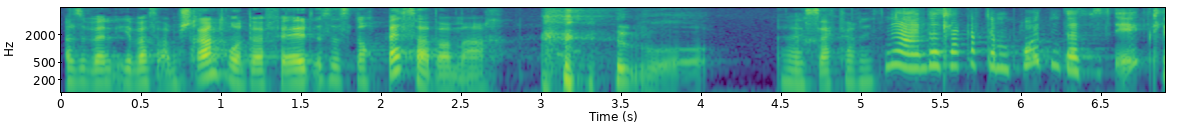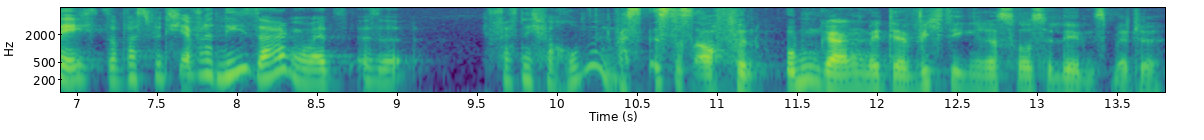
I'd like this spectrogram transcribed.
Also wenn ihr was am Strand runterfällt, ist es noch besser danach. Also Ich sage doch nicht, nein, das lag auf dem Boden, das ist eklig. So was würde ich einfach nie sagen, weil also ich weiß nicht warum. Was ist das auch für ein Umgang mit der wichtigen Ressource Lebensmittel?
